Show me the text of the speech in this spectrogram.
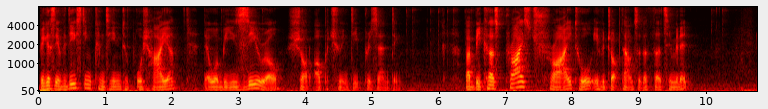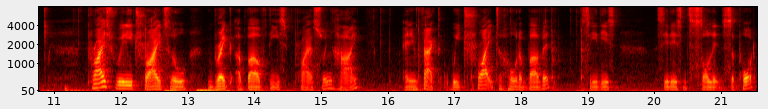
Because if this thing continue to push higher there will be zero short opportunity presenting. But because price tried to if it dropped down to the 30 minute price really tried to break above these prior swing high. And in fact we tried to hold above it. See this see this solid support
